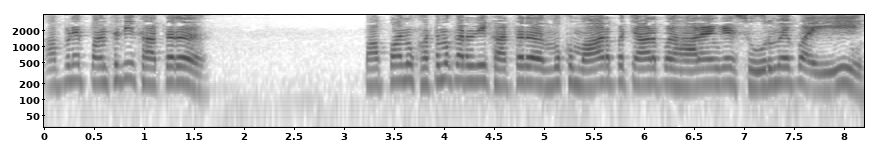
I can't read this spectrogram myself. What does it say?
ਆਪਣੇ ਪੰਥ ਦੀ ਖਾਤਰ ਪਾਪਾਂ ਨੂੰ ਖਤਮ ਕਰਨ ਦੀ ਖਾਤਰ ਮੁਖ ਮਾਰ ਪ੍ਰਚਾਰ ਪ੍ਰਹਾਰਾਂਗੇ ਸੂਰਮੇ ਭਾਈ।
